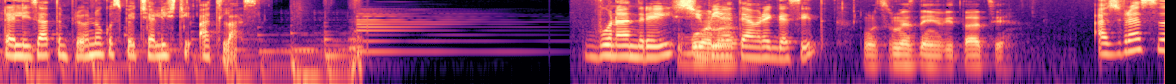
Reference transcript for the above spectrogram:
realizat împreună cu specialiștii Atlas. Bună, Andrei, și Bună. bine te-am regăsit! Mulțumesc de invitație. Aș vrea să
